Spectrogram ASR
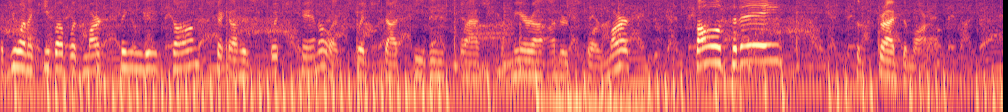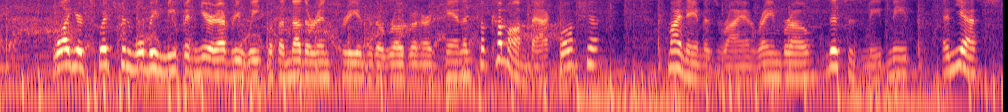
If you want to keep up with Mark singing these songs, check out his Twitch channel at twitch.tv slash underscore Mark. Follow today, subscribe tomorrow. While you're twitching, we'll be meeping here every week with another entry into the Roadrunner canon, so come on back, won't you? My name is Ryan Rainbow, this is Meep Meep, and yes,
